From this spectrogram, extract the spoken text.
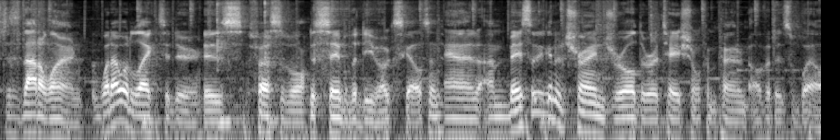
just that alone. What I would like to do is, first of all, disable the debug skeleton. And I'm basically gonna try and draw the rotational component of it as well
